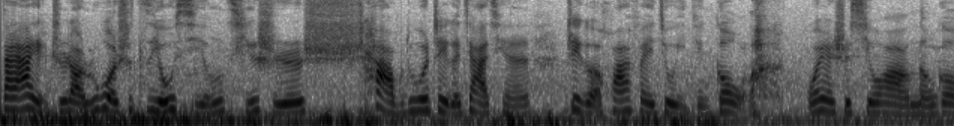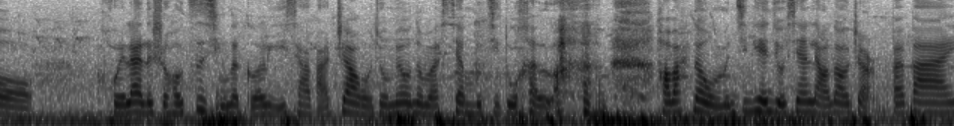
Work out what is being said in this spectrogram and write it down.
大家也知道，如果是自由行，其实差不多这个价钱，这个花费就已经够了。我也是希望能够回来的时候自行的隔离一下吧，这样我就没有那么羡慕嫉妒恨了。好吧，那我们今天就先聊到这儿，拜拜。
